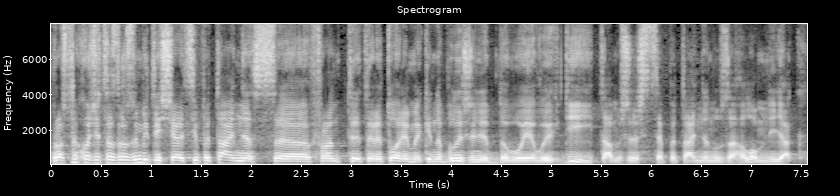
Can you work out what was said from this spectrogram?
просто хочеться зрозуміти ще ці питання з е, фронт територіями, які наближені до бойових дій. Там же ж це питання ну загалом ніяк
